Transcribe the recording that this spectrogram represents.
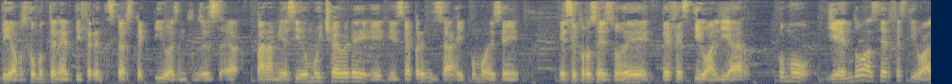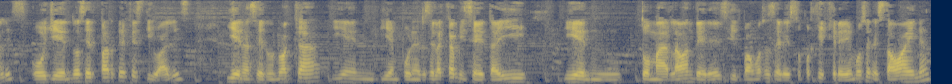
digamos, como tener diferentes perspectivas. Entonces, eh, para mí ha sido muy chévere ese aprendizaje y como ese, ese proceso de, de festivalear, como yendo a hacer festivales o yendo a ser parte de festivales y en hacer uno acá y en, y en ponerse la camiseta y, y en tomar la bandera y decir vamos a hacer esto porque creemos en esta vaina.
